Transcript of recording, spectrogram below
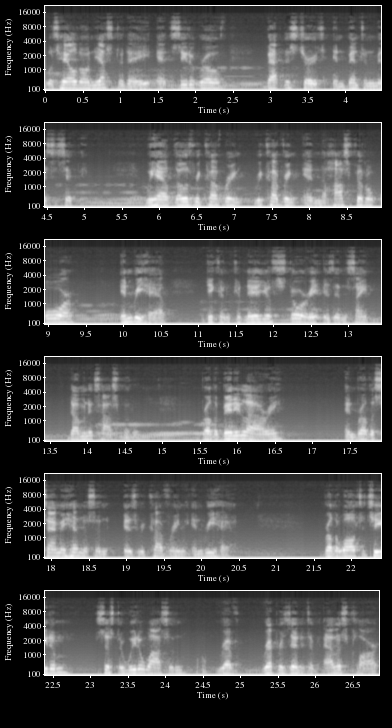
was held on yesterday at Cedar Grove Baptist Church in Benton, Mississippi. We have those recovering recovering in the hospital or in rehab. Deacon Cornelius Story is in the St. Dominic's Hospital. Brother Benny Lowry and Brother Sammy Henderson is recovering in rehab. Brother Walter Cheatham, Sister Wita Watson, Rev- Representative Alice Clark,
